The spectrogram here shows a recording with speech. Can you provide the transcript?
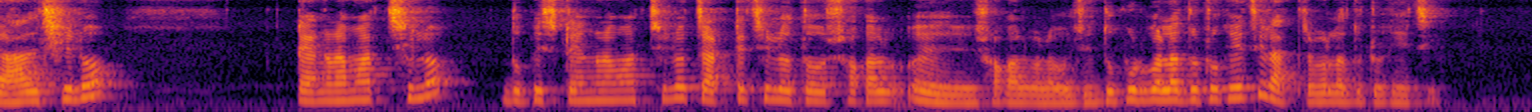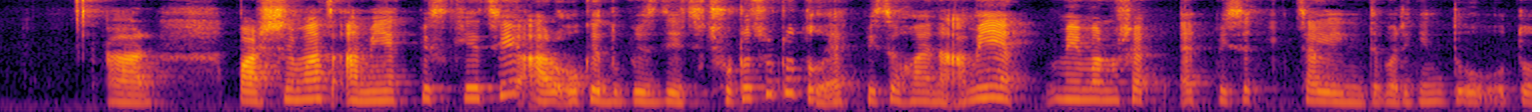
ডাল ছিল, ট্যাংরা মাছ ছিল, দু পিস ট্যাংরা মাছ ছিল, চারটে ছিল তো সকাল সকালবেলা বলছি, দুপুরবেলা দুটো খেয়েছি, রাত্রেবেলা দুটো খেয়েছি। আর পার্শে মাছ আমি এক পিস খেয়েছি, আর ওকে দু পিস দিয়েছি। ছোটো ছোটো তো এক পিসে হয় না। আমি এক, মেয়ে মানুষ এক এক পিসে চালিয়ে নিতে পারি, কিন্তু ও তো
